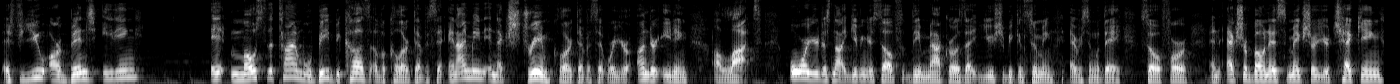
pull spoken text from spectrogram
If you are binge eating, it most of the time will be because of a caloric deficit. And I mean an extreme caloric deficit where you're under eating a lot or you're just not giving yourself the macros that you should be consuming every single day. So for an extra bonus, make sure you're checking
